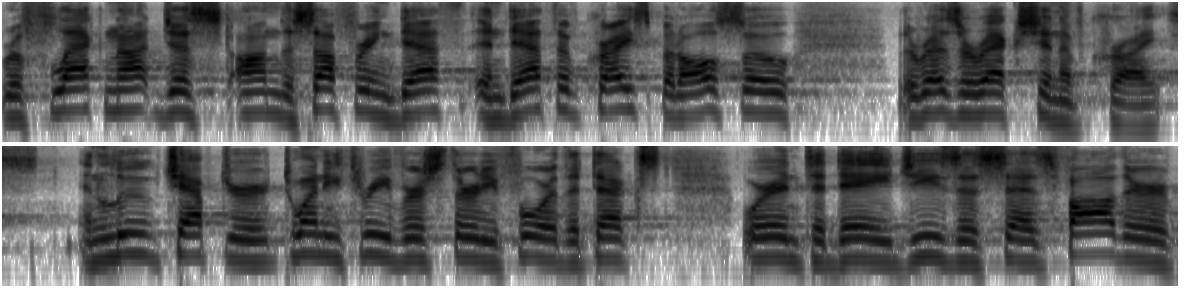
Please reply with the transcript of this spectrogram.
reflect not just on the suffering death and death of Christ, but also the resurrection of Christ. In Luke chapter 23, verse 34, the text we're in today, Jesus says, Father,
